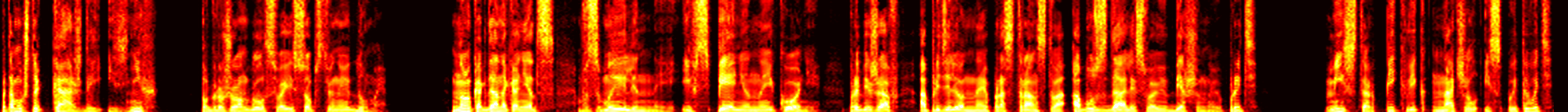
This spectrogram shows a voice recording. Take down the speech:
потому что каждый из них погружен был в свои собственные думы. Но когда, наконец, взмыленные и вспененные кони пробежав определенное пространство, обуздали свою бешеную прыть, мистер Пиквик начал испытывать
